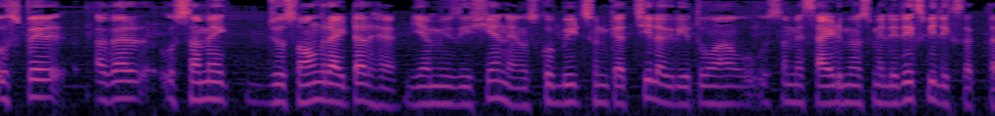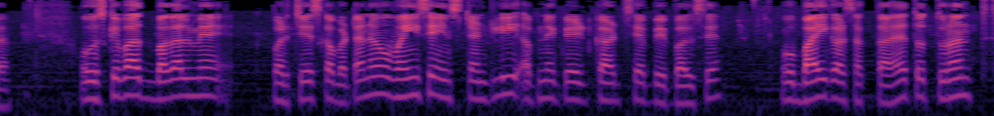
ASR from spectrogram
उस पर अगर उस समय जो सॉन्ग राइटर है या म्यूजिशियन है, उसको बीट सुन के अच्छी लग रही है तो वहाँ उस समय साइड में उसमें लिरिक्स भी लिख सकता है। और उसके बाद बगल में परचेज का बटन है, वो वहीं से इंस्टेंटली अपने क्रेडिट कार्ड से या पेपल से वो बाई कर सकता है तो तुरंत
